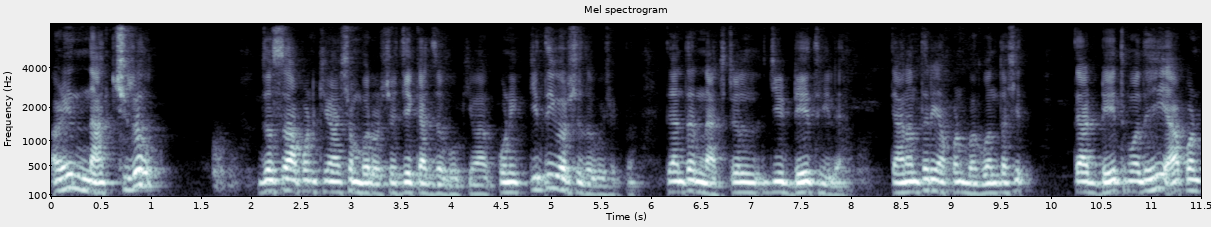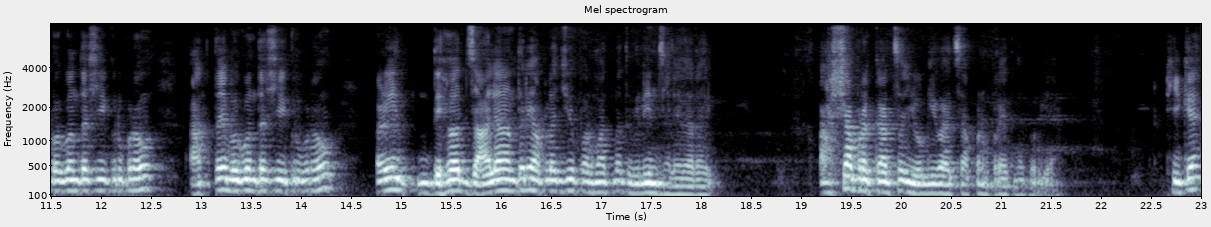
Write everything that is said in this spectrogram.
आणि नॅचरल जसं आपण किंवा शंभर वर्ष जे काय जगू किंवा कोणी किती वर्ष जगू शकतं त्यानंतर नॅचरल जी डेथ येईल आहे त्यानंतरही आपण भगवंताशी त्या डेथमध्येही आपण भगवंताशी एकरूप राहू. आत्ताही भगवंताशी एकरूप राहू. आणि देह जाल्यानंतरही आपला जीव परमात्म्यात विलीन झालेला राहील. अशा प्रकारचं योगी व्हायचा आपण प्रयत्न करूया. ठीक आहे?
